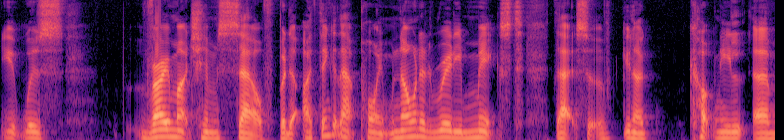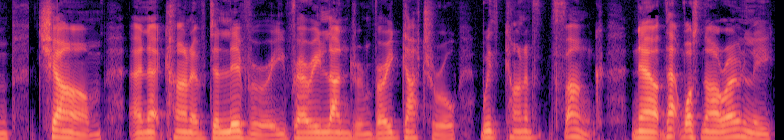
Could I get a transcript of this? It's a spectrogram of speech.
it was very much himself, but I think at that point, no one had really mixed that sort of, you know, Cockney um, charm and that kind of delivery, very London, very guttural, with kind of funk. Now, that wasn't our only,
